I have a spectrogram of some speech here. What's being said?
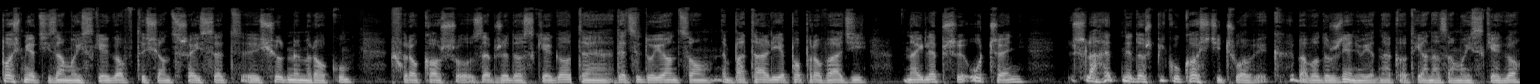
Po śmierci Zamojskiego w 1607 roku w Rokoszu Zebrzydowskiego tę decydującą batalię poprowadzi najlepszy uczeń szlachetny do szpiku kości człowiek, chyba w odróżnieniu jednak od Jana Zamojskiego,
